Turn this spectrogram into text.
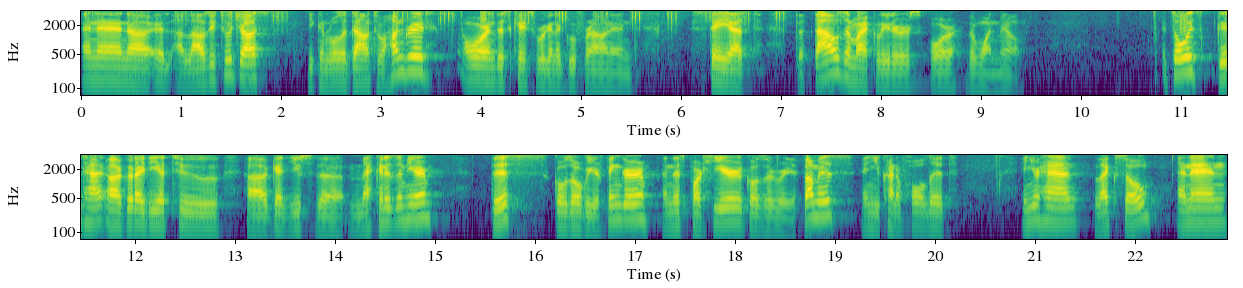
and then uh, it allows you to adjust. You can roll it down to 100, or in this case, we're going to goof around and stay at the 1,000 microliters or the 1 mil. It's always good, uh, good idea to uh, get used to the mechanism here. This goes over your finger, and this part here goes over where your thumb is, and you kind of hold it in your hand like so. And then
